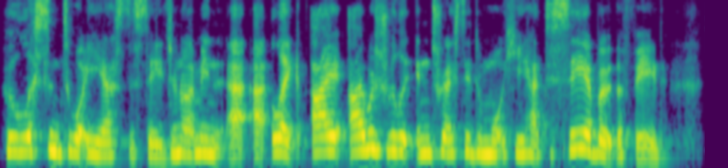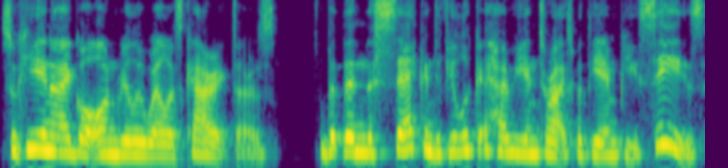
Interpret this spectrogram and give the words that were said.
who listen to what he has to say. Do you know what I mean? I, I, like I, I was really interested in what he had to say about the Fade, so he and I got on really well as characters. But then the second, if you look at how he interacts with the NPCs,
